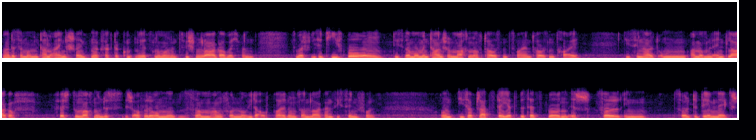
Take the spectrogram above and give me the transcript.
Man hat es ja momentan eingeschränkt und hat gesagt, da kommt nur jetzt nochmal ein Zwischenlager, aber ich meine, zum Beispiel diese Tiefbohrungen, die sie da momentan schon machen auf 1002 und 1003, die sind halt um einmal um ein Endlager festzumachen und das ist auch wiederum im Zusammenhang von einer Wiederaufbereitungsanlage an sich sinnvoll. Und dieser Platz, der jetzt besetzt worden ist, soll in, sollte demnächst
